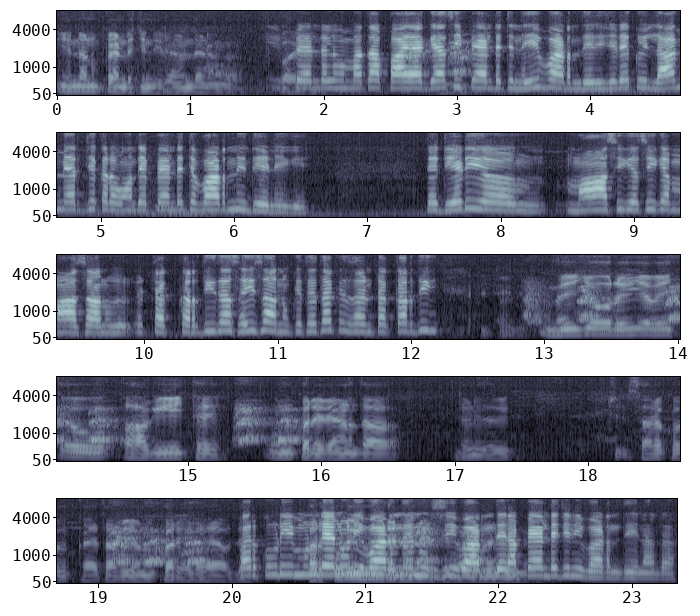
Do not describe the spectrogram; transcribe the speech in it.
ਇਹਨਾਂ ਨੂੰ ਪਿੰਡ 'ਚ ਨਹੀਂ ਰਹਿਣ ਦੇਣਾਗਾ। ਪਿੰਡ ਨੂੰ ਮਤਾ ਪਾਇਆ ਗਿਆ ਸੀ ਪਿੰਡ 'ਚ ਨਹੀਂ ਵੜਨ ਦੇ ਜਿਹੜੇ ਕੋਈ ਲਾਹ ਮਿਰਜ ਕਰਵਾਉਂਦੇ ਪਿੰਡ 'ਚ ਵੜਨ ਨਹੀਂ ਦੇਣਗੇ। ਤੇ ਜਿਹੜੀ ਮਾਂ ਸੀ ਅਸੀਂ ਕਿ ਮਾਂ ਸਾਨੂੰ ਟੱਕਰਦੀ ਤਾਂ ਸਹੀ ਸਾਨੂੰ ਕਿਤੇ ਤਾਂ ਕਿਸੇ ਨੂੰ ਟੱਕਰਦੀ ਨਹੀਂ ਜੋ ਰਹੀ ਜਾਵੇ ਤੇ ਉਹ ਆ ਗਈ ਇੱਥੇ ਉਹਨੂੰ ਘਰੇ ਰਹਿਣ ਦਾ ਜਾਣੀ ਦਾ ਵੀ ਸਾਰਾ ਕੁਝ ਕਹਿਤਾ ਵੀ ਉਹਨੂੰ ਘਰੇ ਰਹਿ ਆਪਦੇ। ਪਰ ਕੁੜੀ ਮੁੰਡੇ ਨੂੰ ਨਹੀਂ ਵੜਨ ਦੇਣਾ ਸੀ ਵੜਨ ਦੇਣਾ। ਪਿੰਡ 'ਚ ਨਹੀਂ ਵੜਨ ਦੇਣਾਗਾ।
